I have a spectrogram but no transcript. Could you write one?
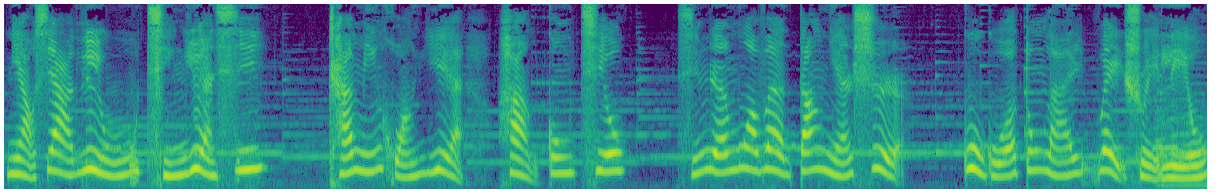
鸟下绿芜情愿西。蝉鸣黄叶汉宫秋，行人莫问当年事，故国东来渭水流。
